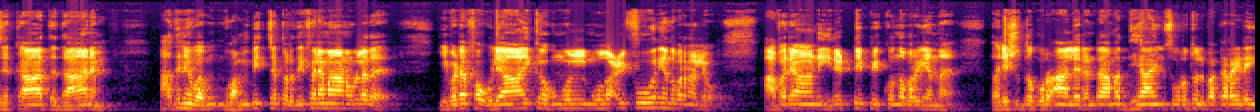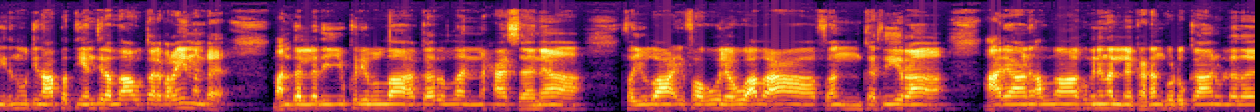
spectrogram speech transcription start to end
ജക്കാത്ത് ദാനം അതിന് വമ്പിച്ച പ്രതിഫലമാണുള്ളത്. ഇവിടെ എന്ന് പറഞ്ഞല്ലോ. അവരാണ് ഇരട്ടിപ്പിക്കുന്നവർ എന്ന്. പരിശുദ്ധ ഖുർആാനിലെ രണ്ടാം അധ്യായം സൂറത്തുൽ ബക്കറയുടെ ഇരുന്നൂറ്റി നാൽപ്പത്തി അഞ്ചിൽ അള്ളാഹു താല പറയുന്നുണ്ട് യുക്രിലുല്ലാഹ ഹസന ആരാണ് അള്ളാഹുവിന് നല്ല കടം കൊടുക്കാനുള്ളത്?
